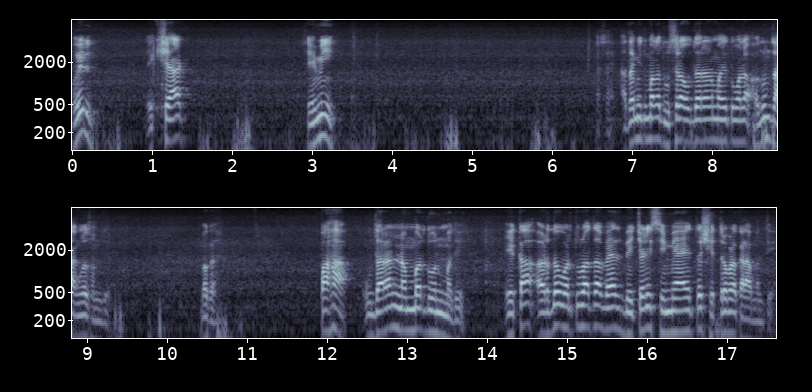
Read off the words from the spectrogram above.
होईल? एकशे आठ सेमी असं आहे. आता मी तुम्हाला दुसऱ्या उदाहरणामध्ये तुम्हाला अजून चांगलं समजेल. बघा. पहा उदाहरण नंबर दोनमध्ये एका अर्धवर्तुळाचा व्यास बेचाळीस सेमी आहे तर क्षेत्रफळ काढा म्हणते.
